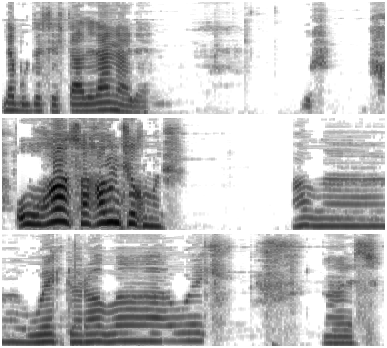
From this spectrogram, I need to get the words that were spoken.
Ne burada seslerdeler nerede? Oha sakalım çıkmış. Allahu Ekber Allahu Ekber. Maalesef.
